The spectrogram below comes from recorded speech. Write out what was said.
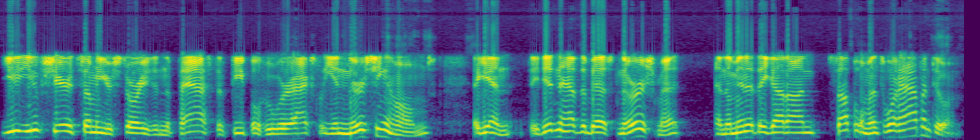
You, you've shared some of your stories in the past of people who were actually in nursing homes. Again, they didn't have the best nourishment, and the minute they got on supplements, what happened to them?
